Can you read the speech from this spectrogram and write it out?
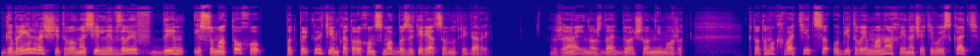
Габриэль рассчитывал на сильный взрыв, дым и суматоху, под прикрытием которых он смог бы затеряться внутри горы. Жаль, но ждать дольше он не может. Кто-то мог хватиться убитого им монаха и начать его искать,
